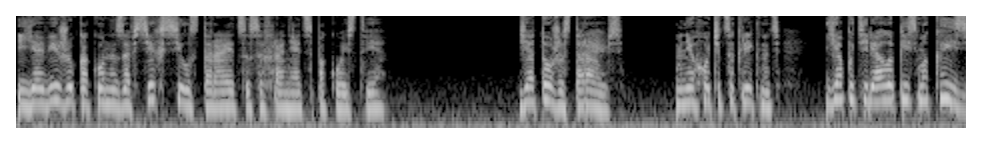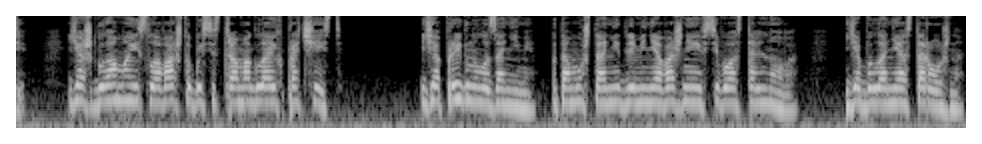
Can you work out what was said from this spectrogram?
и я вижу, как он изо всех сил старается сохранять спокойствие. Я тоже стараюсь. Мне хочется крикнуть «Я потеряла письма к Изи!» Я жгла мои слова, чтобы сестра могла их прочесть. Я прыгнула за ними, потому что они для меня важнее всего остального — я была неосторожна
